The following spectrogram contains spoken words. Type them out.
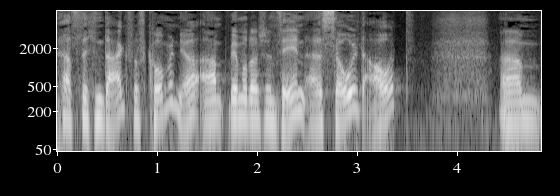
Herzlichen Dank fürs Kommen. Ja, ähm, wenn wir da schon sehen, äh, sold out. Ähm,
